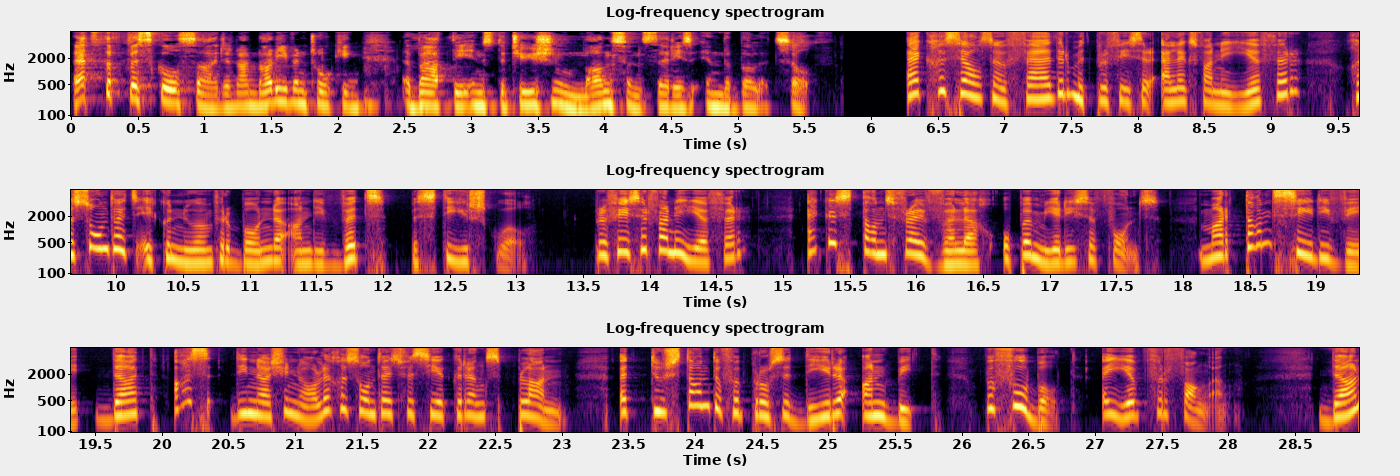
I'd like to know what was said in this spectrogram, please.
That's the fiscal side. And I'm not even talking about the institutional nonsense that is in the bill itself. Ek gesels nou verder met professor Alex van der Heever, gesondheidsekonoom verbonde aan die Wits Bestuurskool. Professor van der Heever, ek is tans vrywillig op 'n mediese fonds, maar tans sê die wet dat as die nasionale gesondheidsversekeringsplan 'n toestand of 'n prosedure aanbied, byvoorbeeld 'n heupvervanging, dan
